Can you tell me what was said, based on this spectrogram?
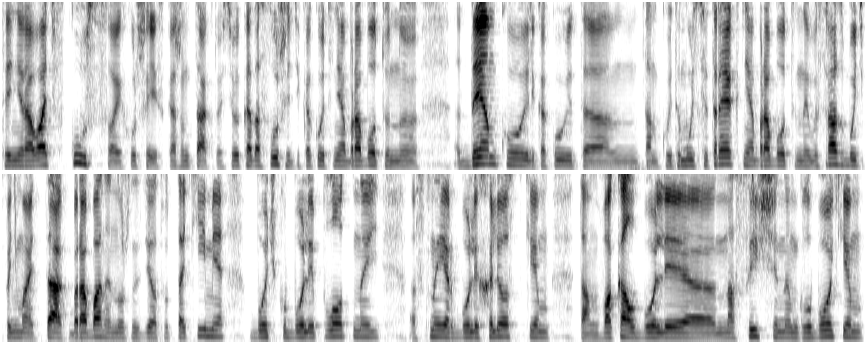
тренировать вкус своих ушей, скажем так. То есть вы когда слушаете какую-то необработанную демку или какую-то там какой-то мультитрек необработанный, вы сразу будете понимать, так, барабаны нужно сделать вот такими, бочку более плотной, снейр более хлестким, там вокал более насыщенным, глубоким,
